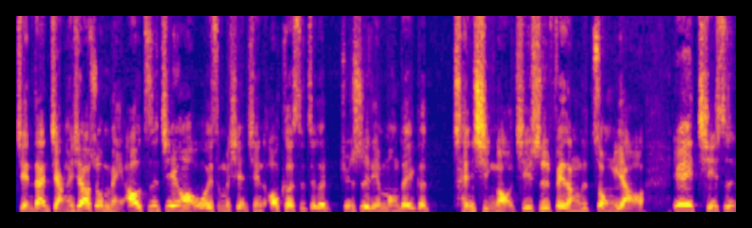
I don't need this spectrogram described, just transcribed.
简单讲一下，说美澳之间哦，为什么先前 AUKUS 这个军事联盟的一个成型哦，其实非常的重要哦。因为其实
